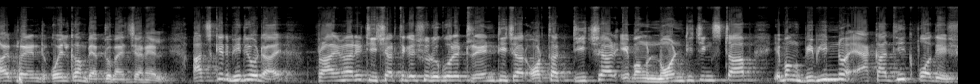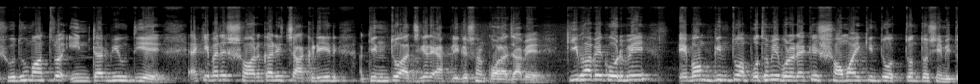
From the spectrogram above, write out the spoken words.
Hi friend welcome back to my channel আজকের ভিডিওটায় প্রাইমারি টিচার থেকে শুরু করে ট্রেন টিচার অর্থাৎ টিচার এবং নন টিচিং স্টাফ এবং বিভিন্ন একাধিক পদে শুধুমাত্র ইন্টারভিউ দিয়ে একেবারে সরকারি চাকরির কিন্তু আজকের অ্যাপ্লিকেশন করা যাবে। কীভাবে করবে? এবং কিন্তু প্রথমেই বলে রাখি, সময় কিন্তু অত্যন্ত সীমিত।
